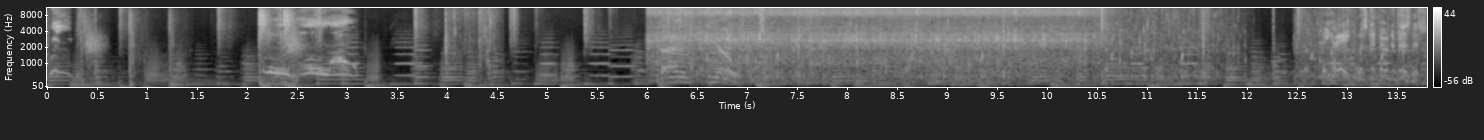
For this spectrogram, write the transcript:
Uh, no. Hey, hey, let's get down to business.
